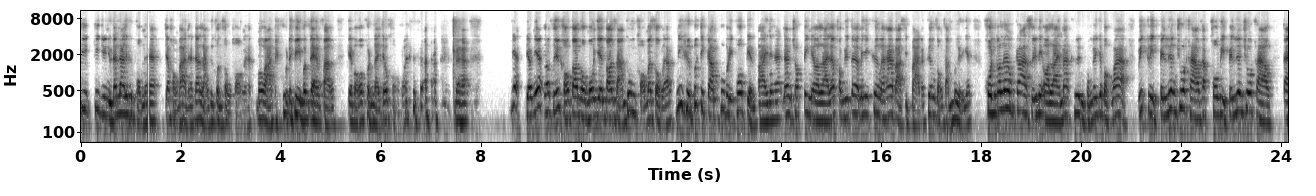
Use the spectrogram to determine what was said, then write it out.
ที่ที่ยืนอยู่ด้านหน้านี่คือผมนะฮะเจ้าของบ้านนะฮะด้านหลังคือคนส่งของนะฮะเมื่อวานไปพูดให้พี่มดแดงฟังแกบอกว่าคนไหนเจ้าของวะนะฮะเนี่ยเดี๋ยวนี้เราซื้อของตอนหกโมงเย็นตอนสามทุ่มของมาส่งแล้ว นี่คือพฤติกรรมผู้บริโภคเปลี่ยนไปนะฮะนั่งช้อปปิ้งในออนไลน์แล้วคอมพิวเตอร์ไม่ใช่เครื่องละห้าบาทสิบาทแต่เครื่องสองสามหมื่นอย่างเงี้ยคนก็เริ่มกล้าซื้อในออนไลน์มากขึ้น ผมก็จะบอกว่าวิกฤตเป็นเรื่องชั่วคราวครับโควิดเป็นเรื่องชั่วคราว แต่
